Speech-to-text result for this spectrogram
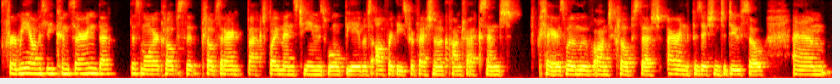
for me obviously concern that the smaller clubs, the clubs that aren't backed by men's teams, won't be able to offer these professional contracts, and players will move on to clubs that are in the position to do so. Um,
